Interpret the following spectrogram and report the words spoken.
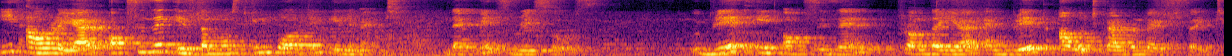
In our air, oxygen is the most important element. That means resource. We breathe in oxygen from the air and breathe out carbon dioxide.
